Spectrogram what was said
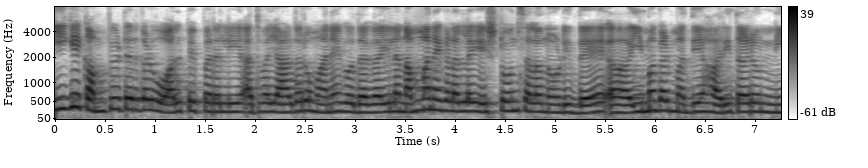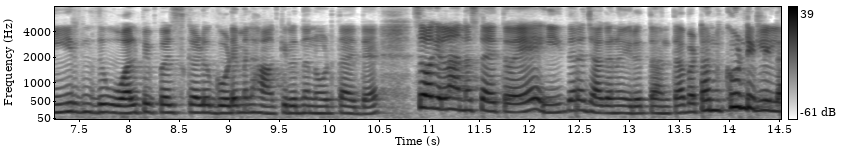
ಹೀಗೆ ಕಂಪ್ಯೂಟರ್ಗಳು ವಾಲ್ಪೇಪರಲ್ಲಿ ಅಥವಾ ಯಾರ್ದಾದ್ರು ಮನೆಗೆ ಹೋದಾಗ, ಇಲ್ಲ ನಮ್ಮ ಮನೆಗಳಲ್ಲೇ ಎಷ್ಟೊಂದು ಸಲ ನೋಡಿದ್ದೆ ಹಿಮಗಳ ಮಧ್ಯೆ ಹರಿತಾ ಇರೋ ನೀರಿಂದು ವಾಲ್ಪೇಪರ್ಸ್ಗಳು ಗೋಡೆ ಮೇಲೆ ಹಾಕಿರೋದನ್ನ ನೋಡ್ತಾ ಇದ್ದೆ. ಸೊ ಅವಾಗೆಲ್ಲ ಅನ್ನಿಸ್ತಾ ಇತ್ತು, ಏ, ಈ ಥರ ಜಾಗನೂ ಇರುತ್ತಾ ಅಂತ? ಬಟ್ ಅಂದ್ಕೊಂಡಿರಲಿಲ್ಲ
